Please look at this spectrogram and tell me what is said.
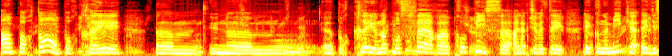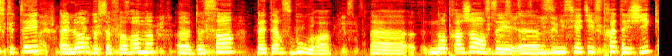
important pour créer euh, une, euh, pour créer une atmosphère propice à l'activité économique est discutée euh, lors de ce forum euh, de Saint-Pétersbourg. Euh, notre agence des euh, initiatives stratégiques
